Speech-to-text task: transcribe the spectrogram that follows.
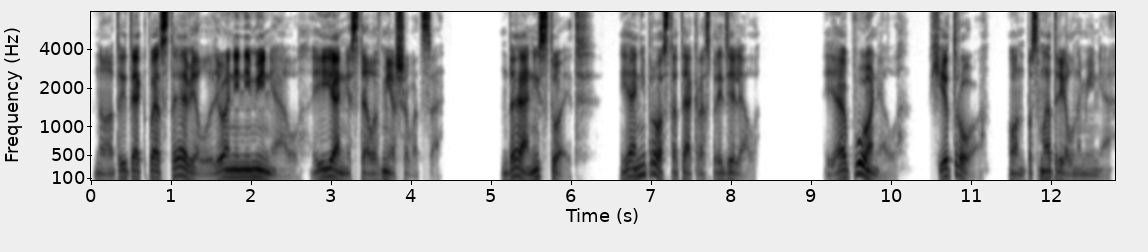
Но ты так поставил, Леня не менял, и я не стал вмешиваться». «Да, не стоит. Я не просто так распределял». «Я понял. Хитро», — он посмотрел на меня.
